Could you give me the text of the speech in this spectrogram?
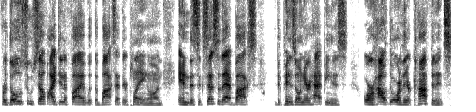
for those who self-identify with the box that they're playing on, and the success of that box depends on their happiness or how or their confidence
